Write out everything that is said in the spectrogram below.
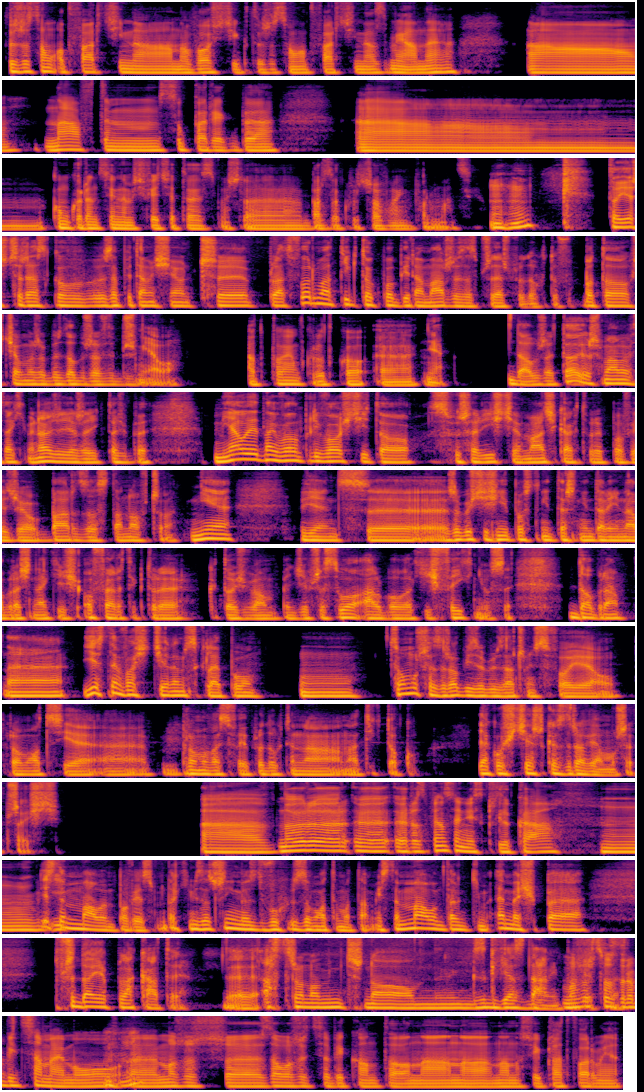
którzy są otwarci na nowości, którzy są otwarci na zmiany, na w tym super jakby konkurencyjnym świecie to jest myślę bardzo kluczowa informacja. Mhm. To jeszcze raz go zapytam się, czy platforma TikTok pobiera marżę za sprzedaż produktów? Bo to chciałbym, żeby dobrze wybrzmiało. Odpowiem krótko, e, nie. Dobrze, to już mamy w takim razie. Jeżeli ktoś by miał jednak wątpliwości, to słyszeliście Maćka, który powiedział bardzo stanowczo nie. Więc e, żebyście się nie, po prostu nie, też nie dali nabrać na jakieś oferty, które ktoś wam będzie przesyłał, albo jakieś fake newsy. Dobra, e, jestem właścicielem sklepu. Mm, co muszę zrobić, żeby zacząć swoją promocję, e, promować swoje produkty na, na TikToku? Jaką ścieżkę zdrowia muszę przejść? No, rozwiązań jest kilka. Mm, jestem małym, powiedzmy. Takim zacznijmy z dwóch z dwoma tematami. Jestem małym takim MŚP, sprzedaję plakaty astronomiczną z gwiazdami. Możesz powiedzmy. to zrobić samemu. Mhm. E, możesz e, założyć sobie konto na, na, na naszej platformie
